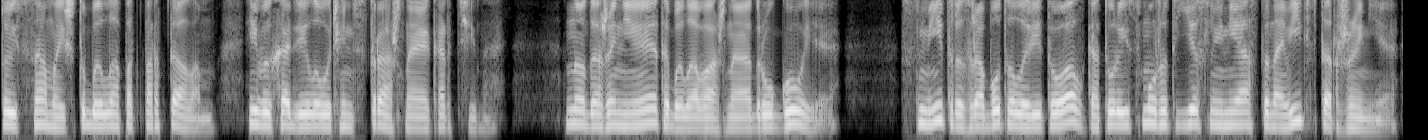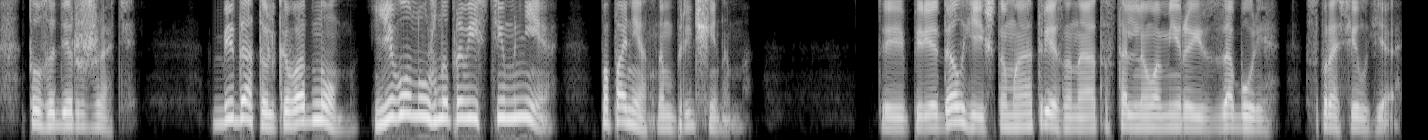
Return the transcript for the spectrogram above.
Той самой, что была под порталом, и выходила очень страшная картина. Но даже не это было важно, а другое. Смит разработала ритуал, который сможет, если не остановить вторжение, то задержать. Беда только в одном — его нужно провести мне, по понятным причинам. «Ты передал ей, что мы отрезаны от остального мира из-за бури?» — спросил я.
